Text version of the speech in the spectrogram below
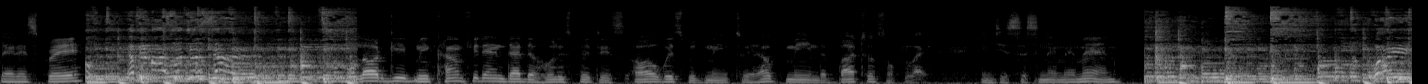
Let us pray. Pi mwa reste Diyo sal. Lord, give me confidence that the Holy Spirit is always with me to help me in the battles of life. In Jesus' name, amen. Oui.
